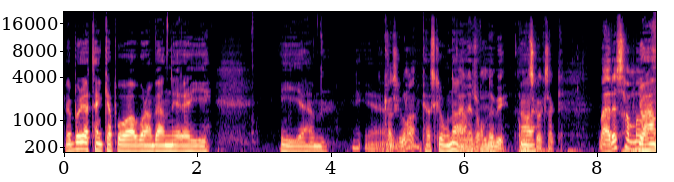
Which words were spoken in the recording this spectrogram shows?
Jag börjar tänka på våran vän nere i, i, i ehm, Karlskrona? Karlskrona. Eller Ronneby om Ja. man ska vara exakt. Men är det samma företag?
